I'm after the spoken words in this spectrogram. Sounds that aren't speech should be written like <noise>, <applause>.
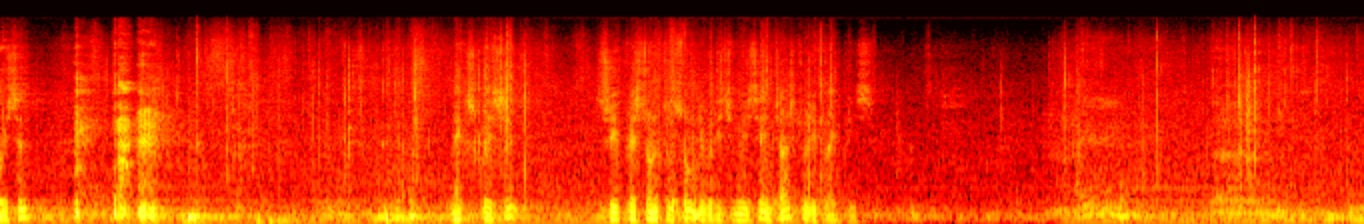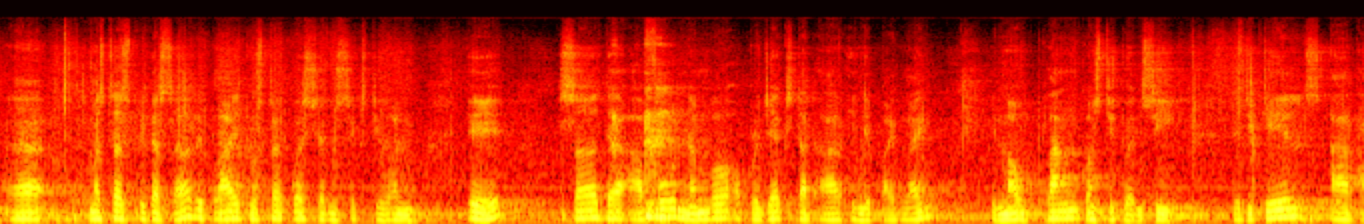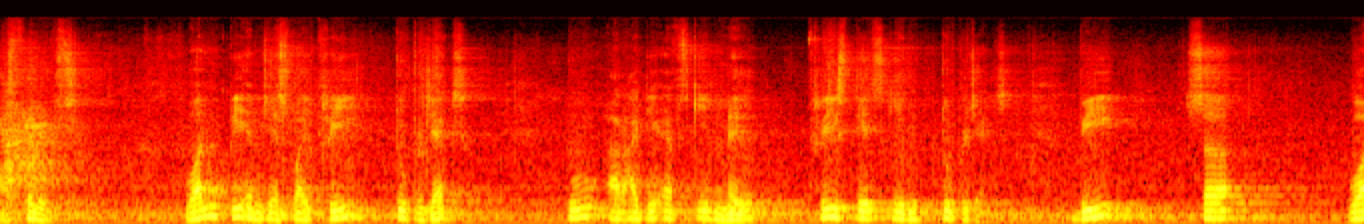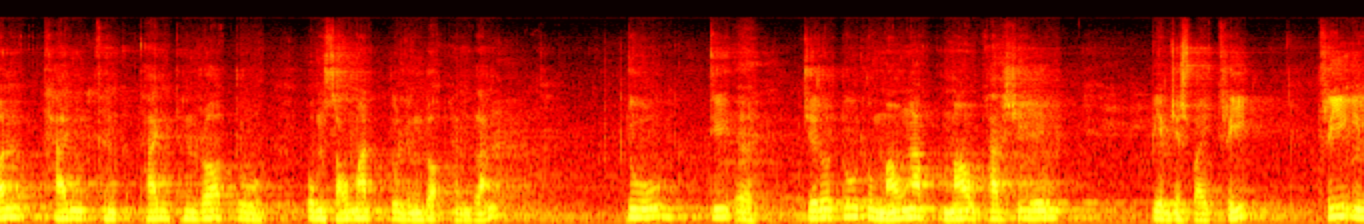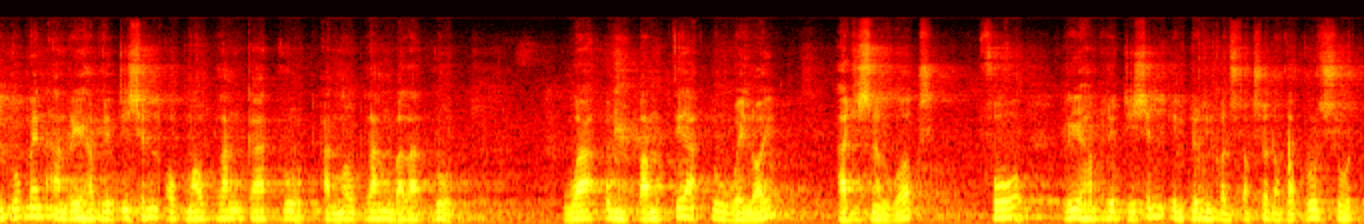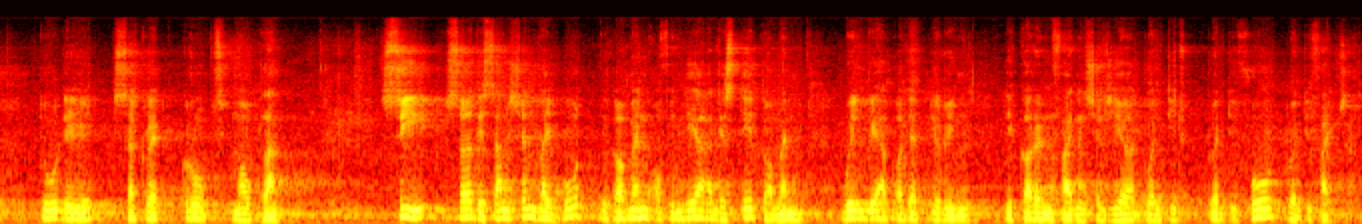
question. Next question. Sri Prestone Tynsong, Deputy Chief Minister in charge to reply, please. Uh, Mr. Speaker, sir, reply to sir question 61A. Sir, there are four number of projects that are in the pipeline in Mawphlang constituency. The details are as follows. One PMGSY 3, two projects. Two RIDF scheme nil, three state scheme, two projects. B, sir, one Thanh Thanh Ro to Um Saumat to Lengdok Phan Blang. Two uh, zero two to Maungap Mau Karshiyeng PMJSY three. Three improvement and rehabilitation of Mawphlang Kat Road and Mawphlang Balat Road. Wa Um Pamtia to Weloy additional works. Four rehabilitation including construction of approach road to the sacred groves Mawphlang. C. Sir, the sanction by both the Government of India and the state government will be accorded during the current financial year 2024-25, sir.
